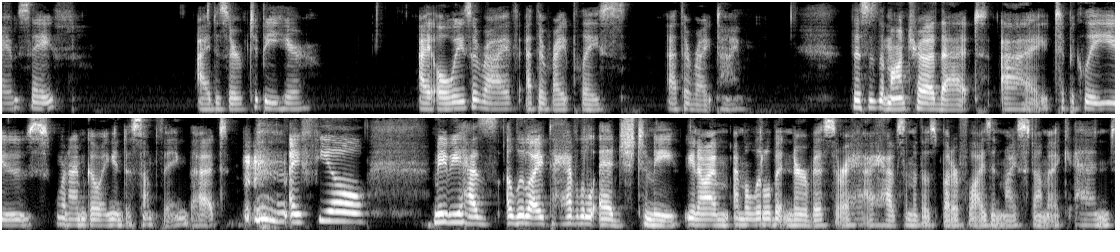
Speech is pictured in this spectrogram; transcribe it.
I am safe. I deserve to be here. I always arrive at the right place at the right time. This is the mantra that I typically use when I'm going into something that I feel maybe has a little I have a little edge to me. You know, I'm I'm a little bit nervous or I, I have some of those butterflies in my stomach and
